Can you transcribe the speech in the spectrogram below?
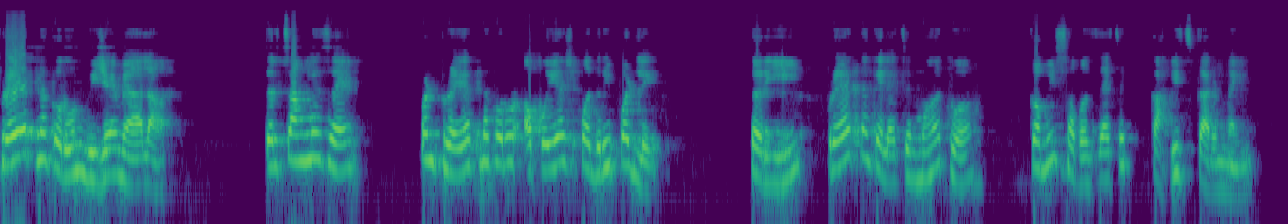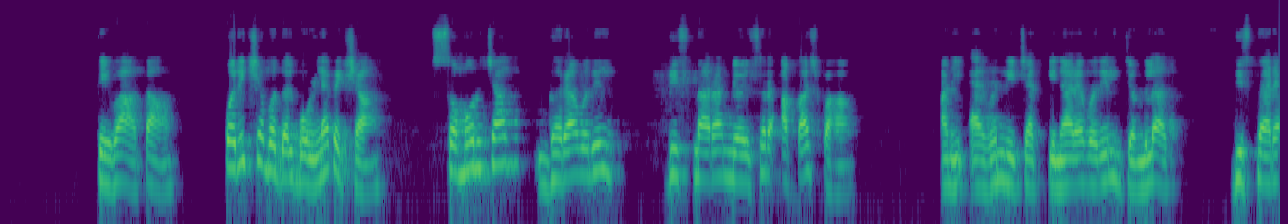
प्रयत्न करून विजय मिळाला. तर चांगलेच आहे पण प्रयत्न करून अपयश पदरी पडले. तरी प्रयत्न केल्याचे महत्त्व कमी समजल्याचे काहीच कारण नाही. तेव्हा आता परीक्षेबद्दल बोलण्यापेक्षा समोरच्या घरावरील दिसणारा निळसर आकाश पहा आणि ॲव्हनलीच्या किनाऱ्यावरील जंगलात दिसणाऱ्या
